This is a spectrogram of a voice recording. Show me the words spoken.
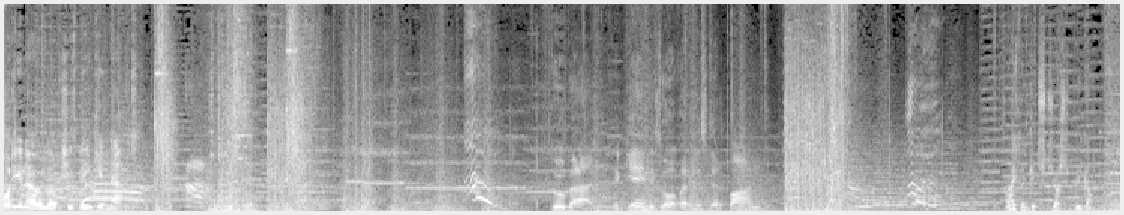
What do you know? Look, she's being kidnapped. Too bad. The game is over, Mr. Bond. I think it's just begun.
